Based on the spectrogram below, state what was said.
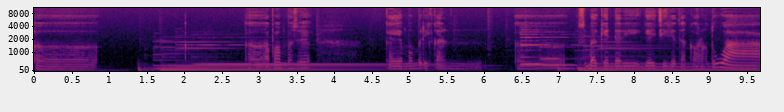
uh, uh, apa maksudnya kayak memberikan uh, sebagian dari gaji kita ke orang tua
